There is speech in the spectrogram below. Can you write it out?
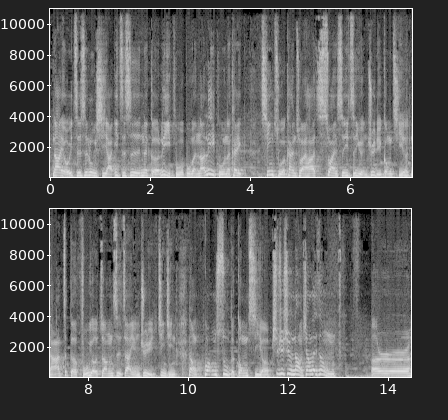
那有一只是露西亚，一只是那个利普的部分。那利普呢，可以清楚的看出来，它算是一只远距离攻击的，拿这个浮游装置在远距离进行那种光速的攻击哦，咻咻咻，那种像类似这种呃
